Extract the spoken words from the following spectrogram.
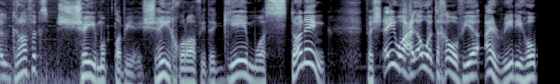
الجرافكس شيء مو طبيعي شيء خرافي. ذا جيم واز ستانينج فش أي واحد أول تخوف فيها اي ريلي هوب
